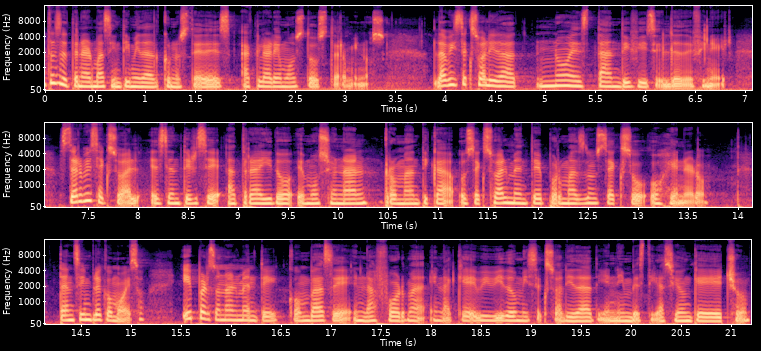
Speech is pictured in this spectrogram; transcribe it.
Antes de tener más intimidad con ustedes, aclaremos dos términos. La bisexualidad no es tan difícil de definir. Ser bisexual es sentirse atraído emocional, romántica o sexualmente por más de un sexo o género. Tan simple como eso. Y personalmente, con base en la forma en la que he vivido mi sexualidad y en la investigación que he hecho,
